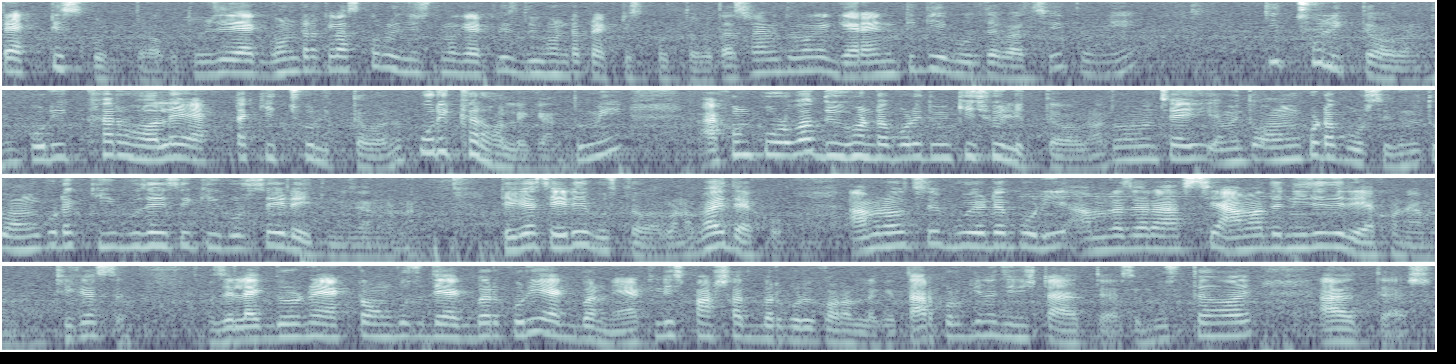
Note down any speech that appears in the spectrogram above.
প্র্যাকটিস করতে হবে। তুমি যদি এক ঘণ্টার ক্লাস করো জিনিস তোমাকে অ্যাটলিস্ট দুই ঘণ্টা প্র্যাকটিস করতে হবে। তাছাড়া আমি তোমাকে গ্যারান্টি দিয়ে বলতে পারছি, তুমি কিচ্ছু লিখতে পারবে না। তুমি পরীক্ষার হলে একটা কিচ্ছু লিখতে পারবে না। পরীক্ষার হলে কেন? তুমি এখন পড়বা দুই ঘণ্টা পরে তুমি কিছুই লিখতে পারবে না। তোমার চাই আমি তো অঙ্কটা পড়ছি, কিন্তু তো অঙ্কটা কী বুঝাইছে, কী করছে, এটাই তুমি জানো না। ঠিক আছে? এটাই বুঝতে পারব না। ভাই, দেখো, আমরা হচ্ছে বুয়েটে পড়ি, আমরা যারা আসছি, আমাদের নিজেদেরই এখন এমন, ঠিক আছে? যে লাইক ধরনের একটা অঙ্ক যদি একবার করি, একবার না অ্যাটলিস্ট পাঁচ সাতবার করে করার লাগে। তারপর কিনা জিনিসটা আয়ত্তে আসে, বুঝতে হয়, আয়ত্তে আসে।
